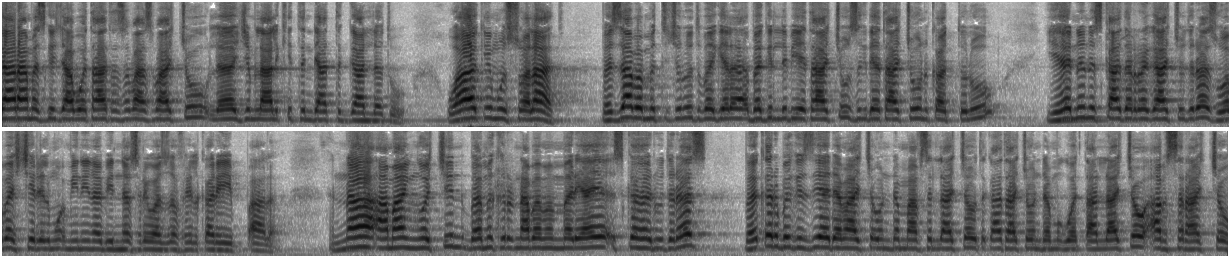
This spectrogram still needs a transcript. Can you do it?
ጋራ መስገጃ ቦታ ተሰባስባችሁ ለጅምላ አልቂት እንዳትጋለጡ። ዋቂሙ ሶላት በዛ በምትችሉት በግል ቤታችሁ ስግደታችሁን ቀጥሉ። ይህንን እስካደረጋችሁ ድረስ ወበሽር ልሙእሚኒነ ቢነስሪ ወዘፍሪ ልቀሪብ አለ። እና አማኞችን በምክርና በመመሪያዬ እስከሄዱ ድረስ በቅርብ ጊዜ ደማቸው እንደማፍስላቸው ጥቃታቸው እንደምወጣላቸው አብስራቸው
